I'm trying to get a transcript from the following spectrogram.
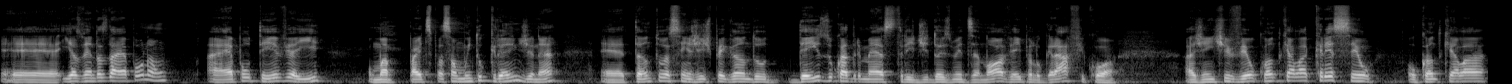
É, e as vendas da Apple não. A Apple teve aí uma participação muito grande, né? É, tanto assim, a gente pegando desde o quadrimestre de 2019, aí pelo gráfico, ó, a gente vê o quanto que ela cresceu, o quanto que ela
